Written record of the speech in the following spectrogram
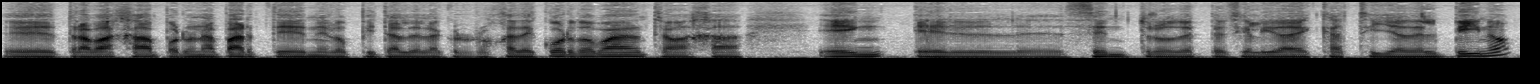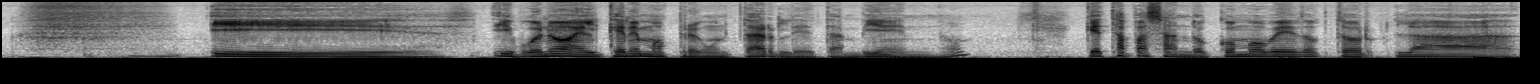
eh, trabaja por una parte en el Hospital de la Cruz Roja de Córdoba, trabaja en el eh, Centro de Especialidades Castilla del Pino. Y, bueno, a él queremos preguntarle también, ¿no? ¿Qué está pasando? ¿Cómo ve, doctor, la,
